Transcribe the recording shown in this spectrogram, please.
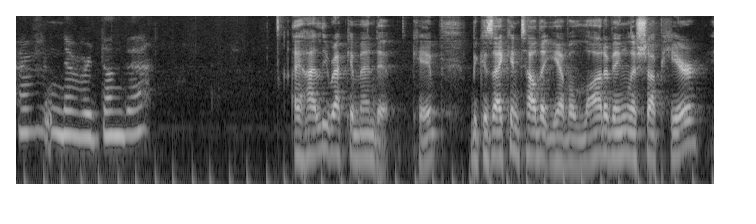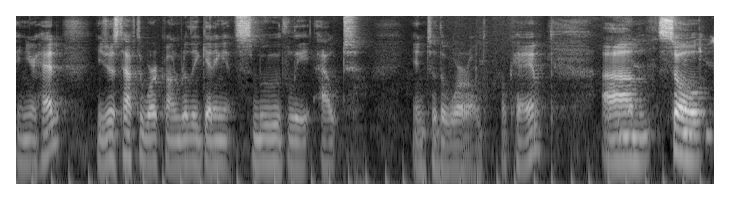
have never done that. I highly recommend it, okay? Because I can tell that you have a lot of English up here in your head. You just have to work on really getting it smoothly out into the world, okay? Um, so you,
